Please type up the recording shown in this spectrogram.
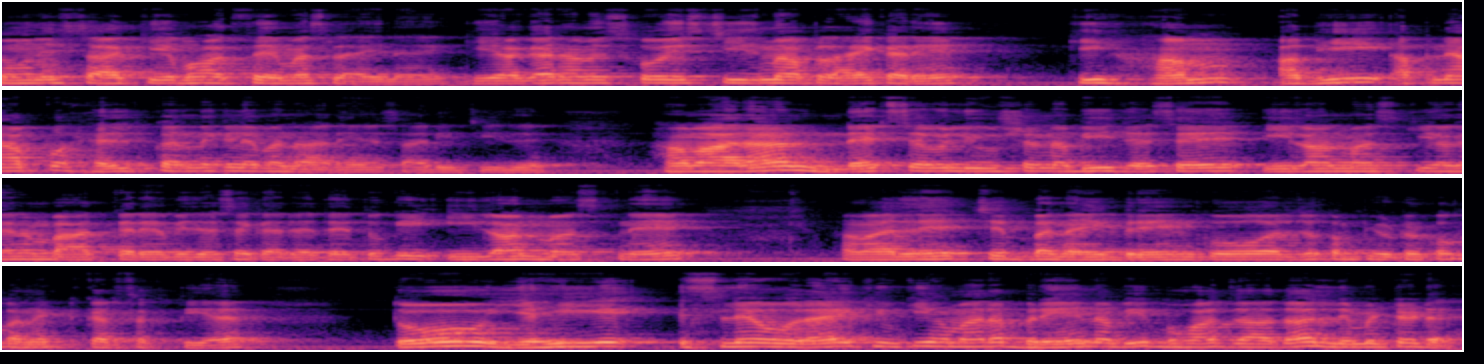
Tony Stark की बहुत फ़ेमस लाइन है कि अगर हम इसको इस चीज़ में अप्लाई करें कि हम अभी अपने आप को हेल्प करने के लिए बना रहे हैं सारी चीज़ें। हमारा नेक्स्ट एवोल्यूशन अभी जैसे ईलॉन मस्क की अगर हम बात करें, अभी जैसे कर रहे थे तो कि ईलॉन मस्क ने हमारे लिए चिप बनाई ब्रेन को और जो कंप्यूटर को कनेक्ट कर सकती है। तो यही ये इसलिए हो रहा है क्योंकि हमारा ब्रेन अभी बहुत ज़्यादा लिमिटेड है।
